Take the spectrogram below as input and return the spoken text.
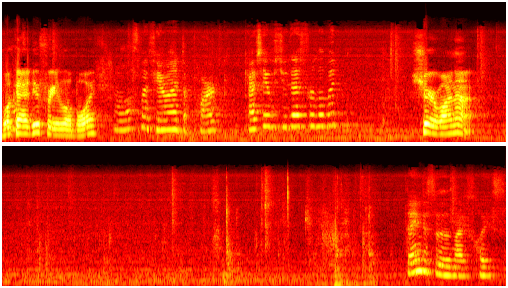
What can I do for you, little boy? I lost my family at the park. Can I stay with you guys for a little bit? Sure, why not? I think this is a nice place.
